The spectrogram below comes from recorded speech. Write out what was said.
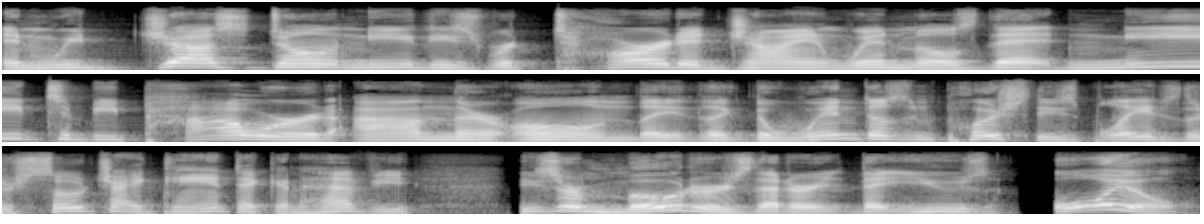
And we just don't need these retarded giant windmills that need to be powered on their own. They like the wind doesn't push these blades. They're so gigantic and heavy. These are motors that are that use oil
